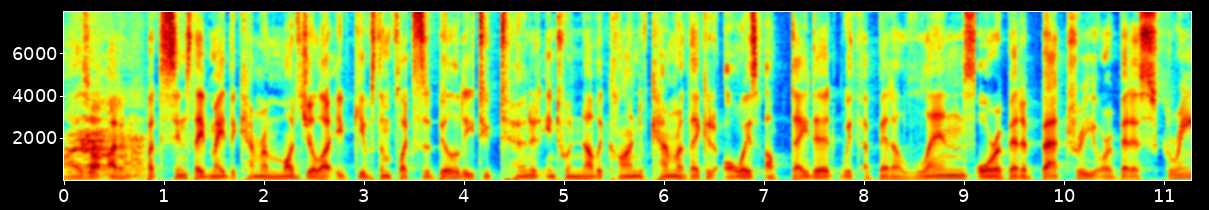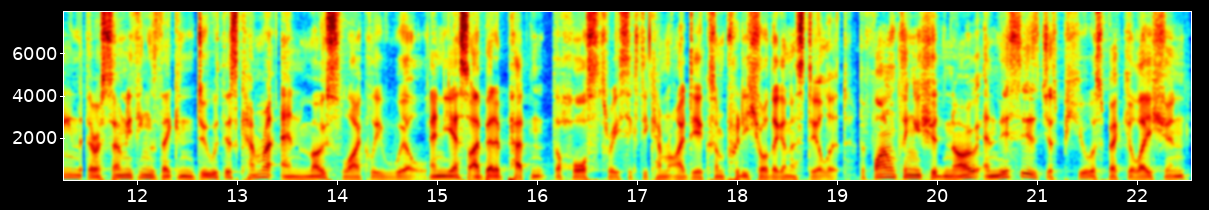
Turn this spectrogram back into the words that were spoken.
eyes I don't know. But since they've made the camera modular, it gives them flexibility to turn it into another kind of camera. They could always update it with a better lens or a better battery or a better screen. There are so many things they can do with this camera and most likely will. And yes, I better patent the Horse 360 camera idea because I'm pretty sure they're going to steal it. The final thing you should know, and this is just pure speculation,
